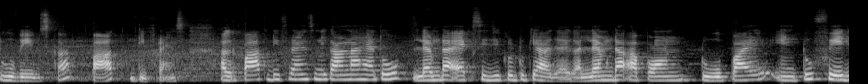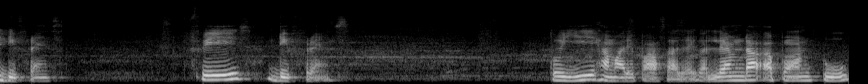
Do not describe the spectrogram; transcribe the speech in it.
टू वेव्स का पाथ डिफरेंस अगर पाथ डिफरेंस निकालना है तो lambda x is equal to क्या आ जाएगा? Lambda upon two pi into phase difference phase difference तो ये हमारे पास आ जाएगा। Lambda upon two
